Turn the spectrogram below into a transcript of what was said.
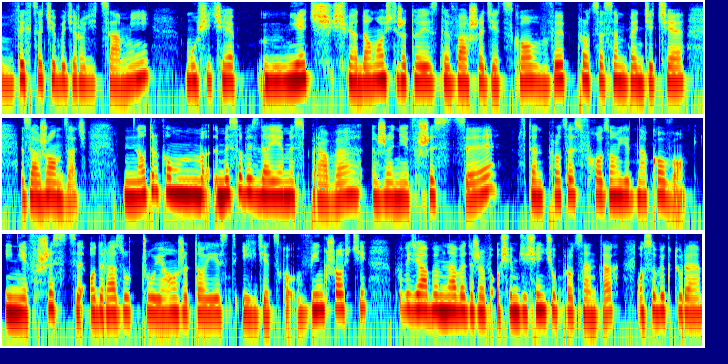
Wy chcecie być rodzicami, musicie mieć świadomość, że to jest wasze dziecko, wy procesem będziecie zarządzać. No tylko my sobie zdajemy sprawę, że nie wszyscy w ten proces wchodzą jednakowo i nie wszyscy od razu czują, że to jest ich dziecko. W większości, powiedziałabym nawet, że w 80% osoby, które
